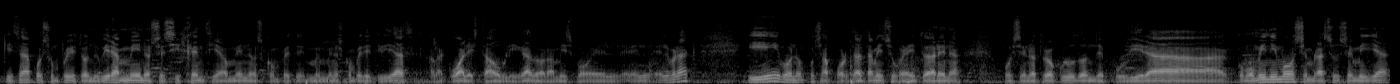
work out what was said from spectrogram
quizá pues un proyecto donde hubiera menos exigencia o menos, menos competitividad, a la cual está obligado ahora mismo el, el, BRAC, y bueno, pues aportar también su granito de arena pues en otro club donde pudiera, como mínimo, sembrar su semilla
